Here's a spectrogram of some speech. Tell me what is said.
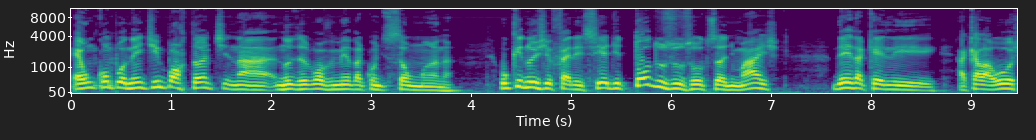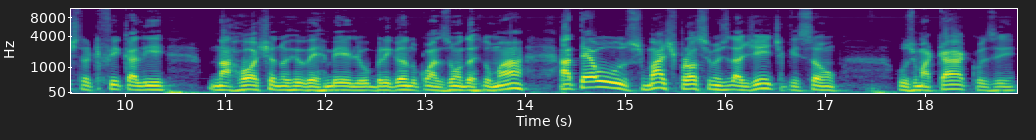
é um componente importante na, no desenvolvimento da condição humana. O que nos diferencia de todos os outros animais, desde aquele, aquela ostra que fica ali na rocha no Rio Vermelho, brigando com as ondas do mar, até os mais próximos da gente, que são os macacos. E...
